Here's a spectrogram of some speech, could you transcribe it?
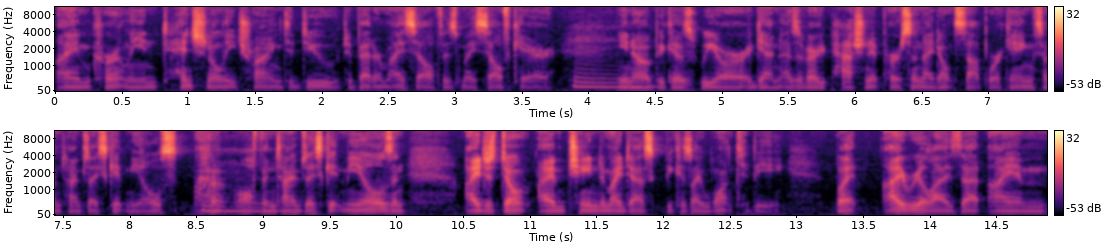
I am currently intentionally trying to do to better myself is my self care. Mm. You know, mm. because we are again as a very passionate person, I don't stop working. Sometimes I skip meals. Mm-hmm. Oftentimes I skip meals, and I just don't. I'm chained to my desk because I want to be. But I realize that I am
